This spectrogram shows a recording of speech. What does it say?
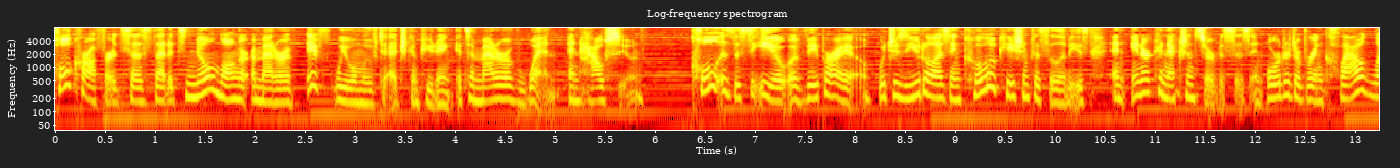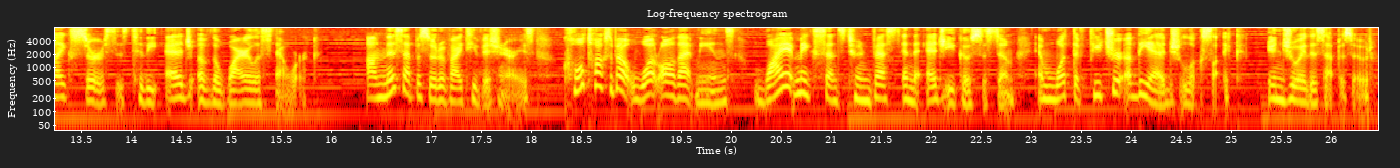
Cole Crawford says that it's no longer a matter of if we will move to edge computing, it's a matter of when and how soon. Cole is the CEO of Vapor.io, which is utilizing co location facilities and interconnection services in order to bring cloud like services to the edge of the wireless network. On this episode of IT Visionaries, Cole talks about what all that means, why it makes sense to invest in the edge ecosystem, and what the future of the edge looks like. Enjoy this episode.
